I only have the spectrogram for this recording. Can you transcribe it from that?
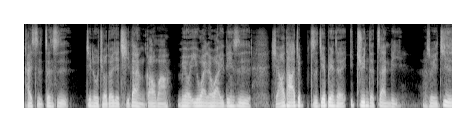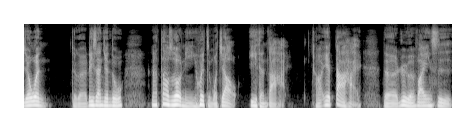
开始正式进入球队，而且期待很高吗？没有意外的话，一定是想要他就直接变成一军的战力。所以记者就问这个立山监督：“那到时候你会怎么叫伊藤大海？”啊，因为大海的日文发音是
